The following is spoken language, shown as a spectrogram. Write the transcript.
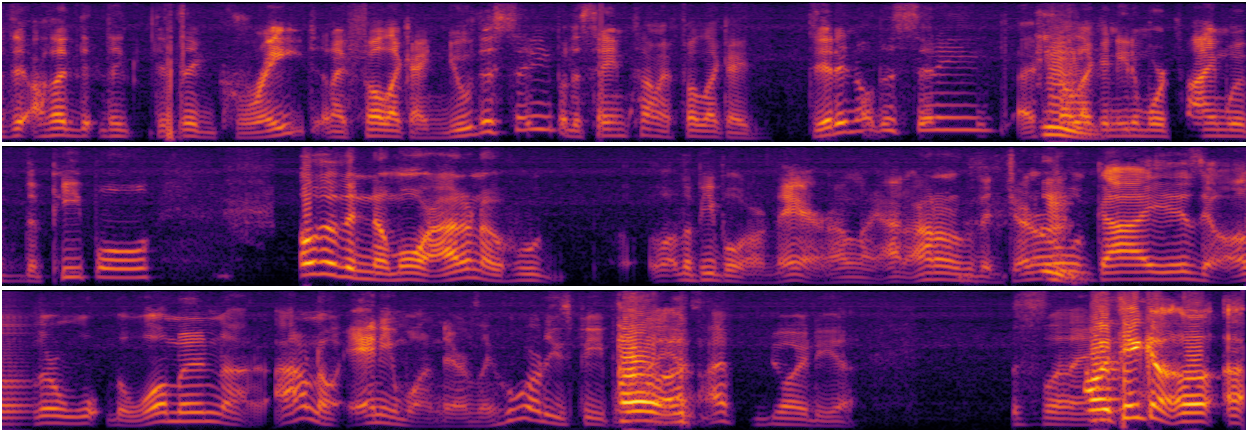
they, I thought they, they did great, and I felt like I knew the city, but at the same time, I felt like I didn't know the city. I felt Hmm. like I needed more time with the people. Other than Namor, I don't know who other people are there. I'm like, I don't know who the general guy is, the other the woman. I, I don't know anyone there. I was like, who are these people? Oh, I, I- have, I have no idea. It's like, Well, I think uh, uh,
